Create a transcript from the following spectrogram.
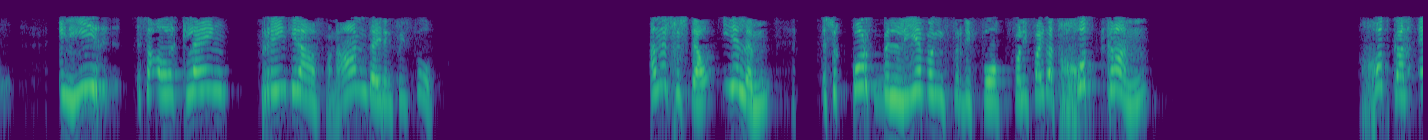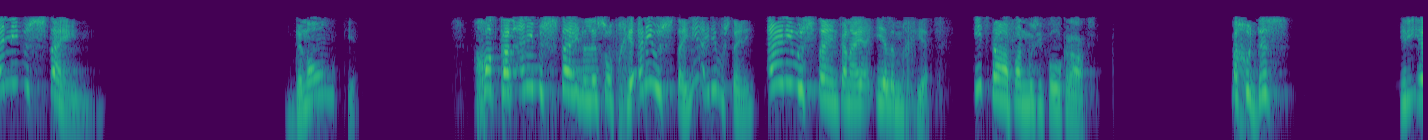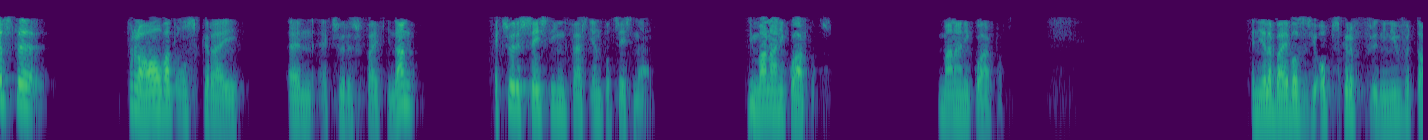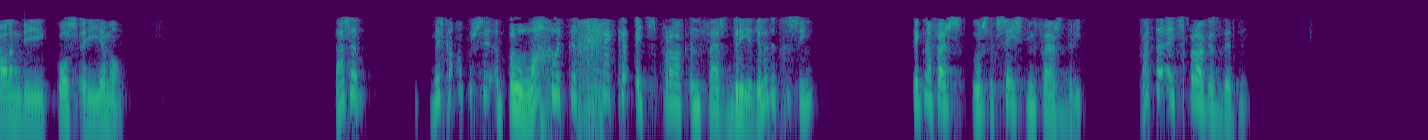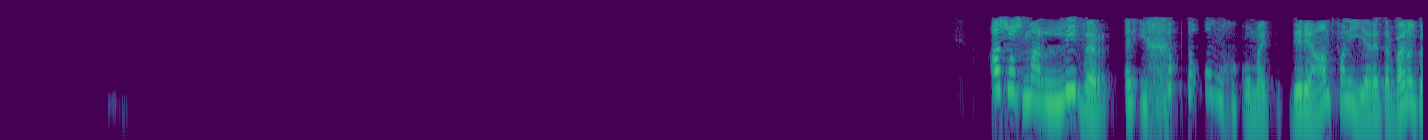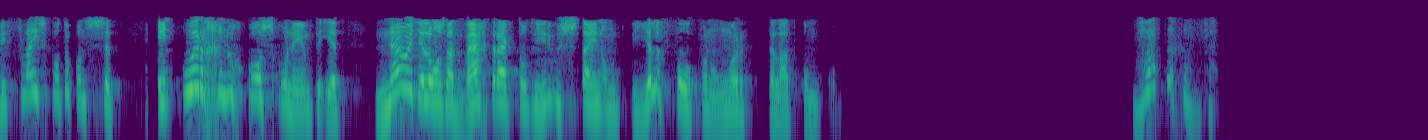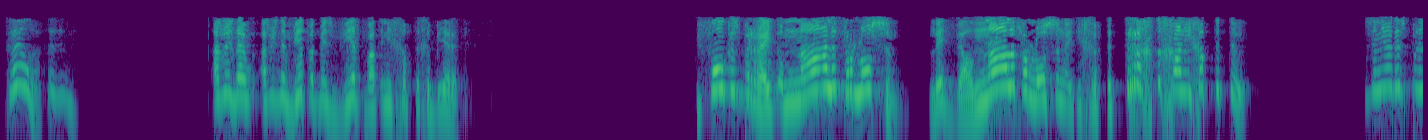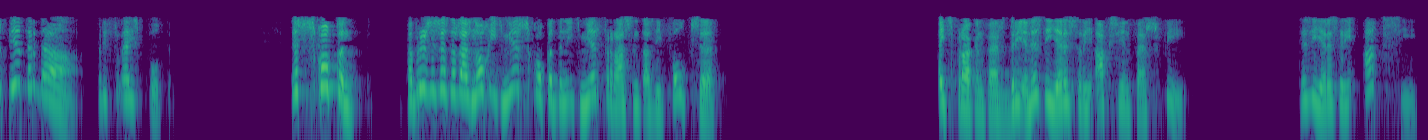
En hier is daar al 'n klein prentjie daarvan, 'n aanduiding vir die volk. Anders gestel, Elim is 'n kort belewing vir die volk van die feit dat God kan God kan in die woestyn dinge omkeer. God kan in die woestyn hulle sof gee. In die woestyn, nie uit die woestyn nie. In die woestyn kan hy 'n Elim gee. Iets daarvan moes die volk raak sien. Maar goed, dis hierdie eerste verhaal wat ons kry in Eksodus 15. Dan Eksodus 16 vers 1 tot 6 nou. Die man aan die kwartels. Die man aan die kwartels. In julle Bybels is die opskrif in die nuwe vertaling die kos uit die hemel. Daar's 'n mens kan amper sê 'n belaglike gekke uitspraak in vers 3. Het julle dit gesien? Kyk na vers hoofstuk 16 vers 3. Wat 'n uitspraak is dit nie? As ons maar liewer in Egipte omgekom het deur die hand van die Here terwyl ons by die vleispotte kon sit en oor genoeg kos kon hê om te eet, nou het julle ons laat wegtrek tot in hierdie woestyn om die hele volk van honger te laat omkom. Wat 'n geweldig, is dit? As mens nou as mens nou weet wat mens weet wat in Egipte gebeur het. Die volk is bereid om na hulle verlossing let wel, na hulle verlossing uit Egipte terug te gaan Egipte toe. Dis nie, dis beter daar vir die vleispotte. Dis skokkend. Maar broers en susters, daar's nog iets meer skokkend en iets meer verrassend as die volk se uitspraak in vers 3 en dis die Here se reaksie in vers 4. Dis die Here se reaksie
